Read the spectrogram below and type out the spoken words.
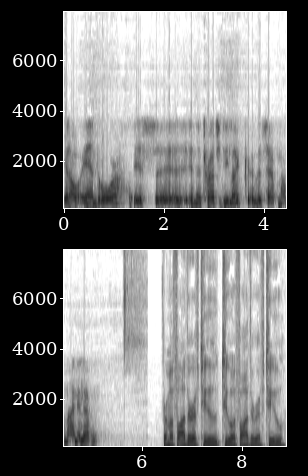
you know, and or is uh, in a tragedy like uh, this happened on 9/11. From a father of two to a father of two,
